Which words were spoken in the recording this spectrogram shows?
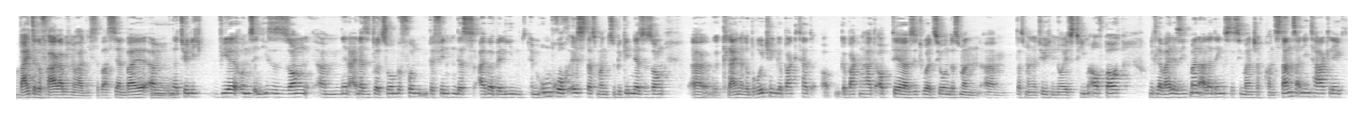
weitere Frage habe ich noch an dich, Sebastian, weil ähm, mhm. natürlich wir uns in dieser Saison ähm, in einer Situation befunden, befinden, dass Alba Berlin im Umbruch ist, dass man zu Beginn der Saison äh, kleinere Brötchen gebackt hat, ob, gebacken hat, ob der Situation, dass man, ähm, dass man natürlich ein neues Team aufbaut. Mittlerweile sieht man allerdings, dass die Mannschaft Konstanz an den Tag legt,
